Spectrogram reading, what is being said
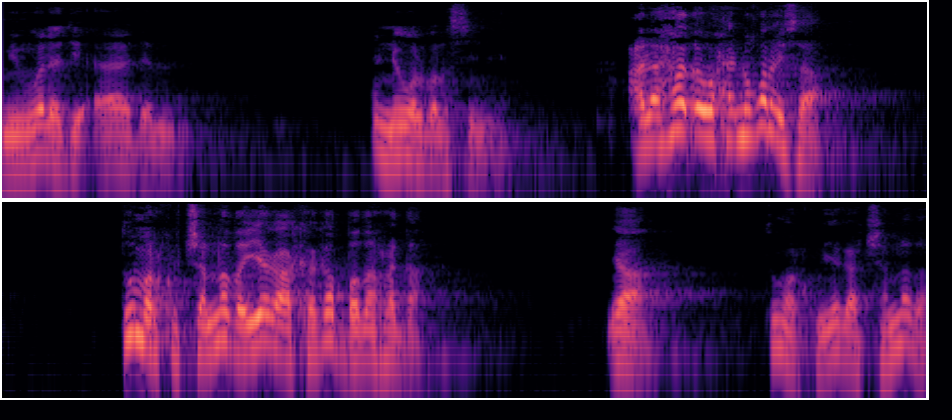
min waladi aadam. In nin walba la siinaya calaa haada waxay noqonaysaa dumarku jannada yagaa kaga badan ragga. Yaa dumarku yagaa jannada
